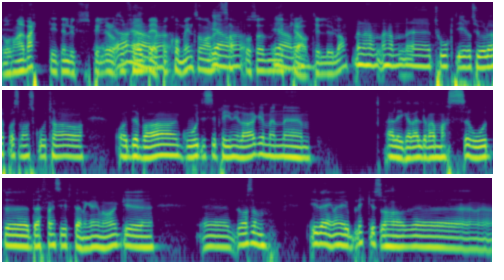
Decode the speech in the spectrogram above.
Og han har vært litt en luksusspiller også Ja, før ja, BP kom inn, så han har vel ja, satt også en ja, krav til Ulland. Men han, han eh, tok de returløpene som han skulle ta, og, og det var god disiplin i laget. Men eh, allikevel, det var masse rot eh, defensivt denne gangen òg. det var sånn I det ene øyeblikket så har eh,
